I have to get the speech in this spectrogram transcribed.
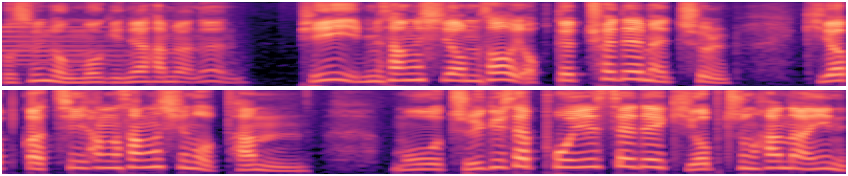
무슨 종목이냐 하면은 비임상시험서 역대 최대 매출, 기업가치 향상 신호탄, 뭐 줄기세포 1세대 기업 중 하나인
